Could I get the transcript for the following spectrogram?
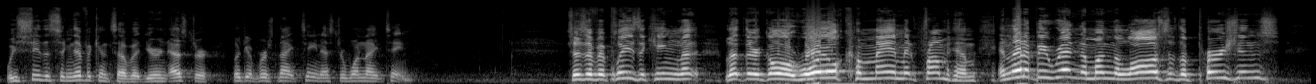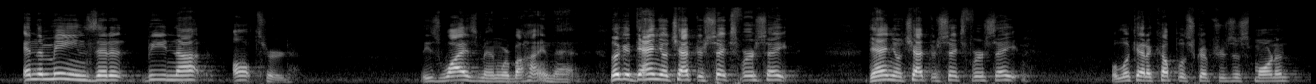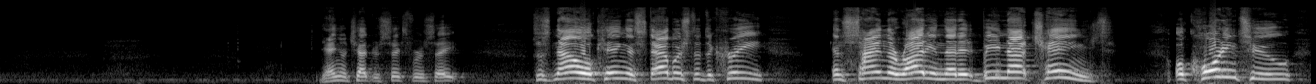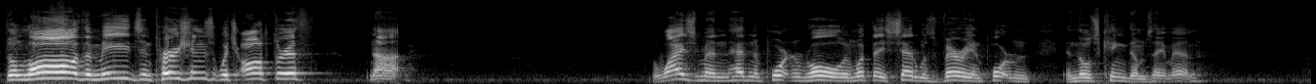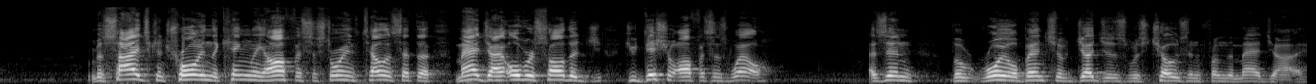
We see the significance of it. You're in Esther. Look at verse 19, Esther 119. It says, If it please the king, let, let there go a royal commandment from him, and let it be written among the laws of the Persians and the Medes that it be not altered. These wise men were behind that. Look at Daniel chapter 6, verse 8. Daniel chapter 6, verse 8. We'll look at a couple of scriptures this morning. Daniel chapter 6, verse 8. It says, Now, O king, establish the decree and sign the writing that it be not changed, according to the law of the Medes and Persians, which altereth not. The wise men had an important role, and what they said was very important in those kingdoms. Amen. Besides controlling the kingly office, historians tell us that the Magi oversaw the judicial office as well. As in, the royal bench of judges was chosen from the Magi.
